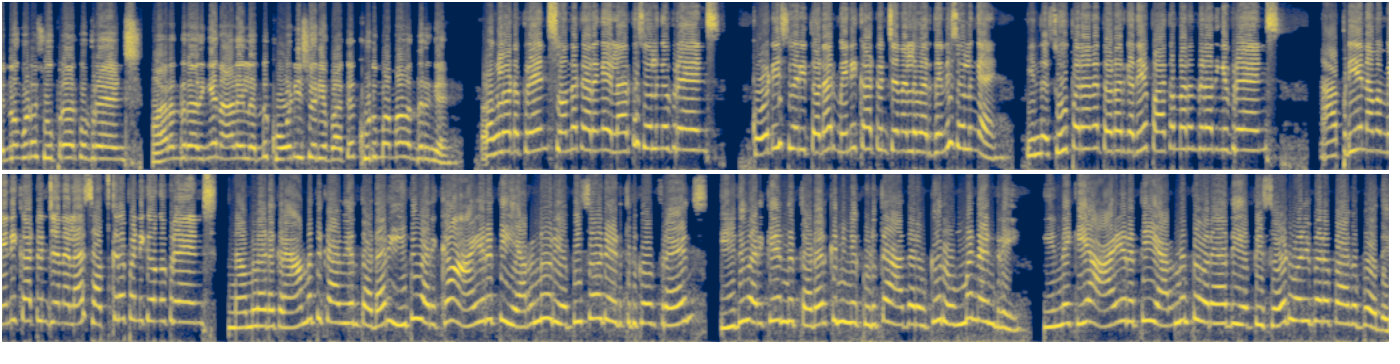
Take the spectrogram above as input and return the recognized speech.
இன்னும் கூட சூப்பரா இருக்கும் ஃப்ரெண்ட்ஸ் மறந்துடாதீங்க. நாளையில இருந்து கோடீஸ்வரியை பார்க்க குடும்பமா வந்துருங்க. உங்களோட ஃப்ரெண்ட்ஸ் சொந்தக்காரங்க எல்லாருக்கும் சொல்லுங்க ஃப்ரெண்ட்ஸ் கோடீஸ்வரி தொடர் மினி கார்ட்டூன் சேனல்ல வருதுன்னு சொல்லுங்க. இந்த சூப்பரான தொடர் கதையை பார்க்க மறந்துடாதீங்க ஃப்ரெண்ட்ஸ் அப்படியே நம்ம மினி கார்ட்டூன் சேனலை சப்ஸ்கிரைப் பண்ணிக்கோங்க ஃப்ரெண்ட்ஸ் நம்மளோட கிராமத்து காவியம் தொடர் இது வரைக்கும் ஆயிரத்தி இருநூறு எபிசோடு எடுத்துருக்கோம் ஃப்ரெண்ட்ஸ் இது வரைக்கும் இந்த தொடருக்கு நீங்க கொடுத்த ஆதரவுக்கு ரொம்ப நன்றி. இன்னைக்கு ஆயிரத்தி இருநூத்தி ஓராவது எபிசோடு ஒளிபரப்பாக போகுது.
